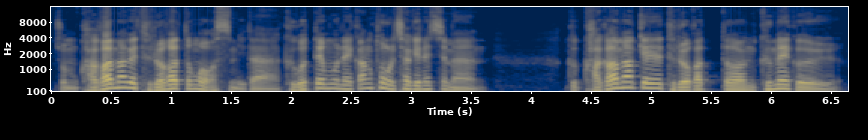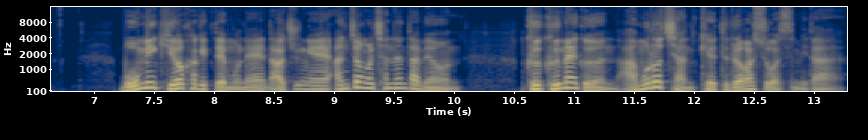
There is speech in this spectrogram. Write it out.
좀 과감하게 들어갔던 것 같습니다. 그것 때문에 깡통을 차긴 했지만 그 과감하게 들어갔던 금액을 몸이 기억하기 때문에 나중에 안정을 찾는다면 그 금액은 아무렇지 않게 들어갈 수가 있습니다.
